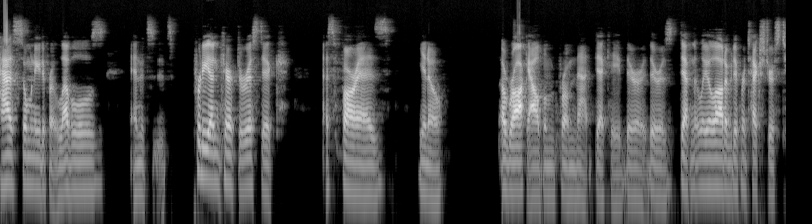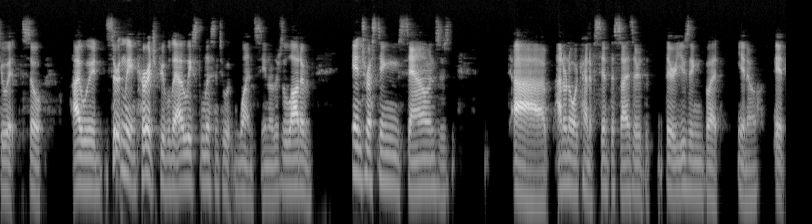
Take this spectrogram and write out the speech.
has so many different levels and it's it's pretty uncharacteristic as far as, you know, a rock album from that decade. There there is definitely a lot of different textures to it. So I would certainly encourage people to at least listen to it once. You know, there's a lot of interesting sounds. There's, uh, I don't know what kind of synthesizer they're using, but you know, it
